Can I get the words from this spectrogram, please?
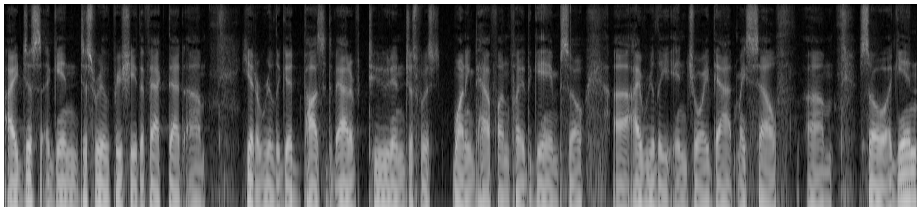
i just again just really appreciate the fact that um, he had a really good positive attitude and just was wanting to have fun play the game. So uh, i really enjoyed that myself. Um, so again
